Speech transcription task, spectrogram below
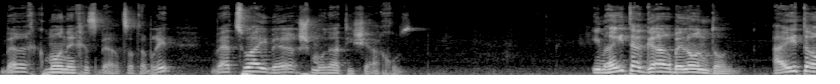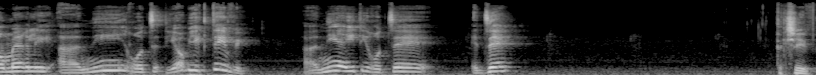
בערך כמו נכס בארצות הברית, והתשואה היא בערך 8-9 אחוז. אם היית גר בלונדון, היית אומר לי, אני רוצה, תהיה אובייקטיבי, אני הייתי רוצה את זה, תקשיב.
